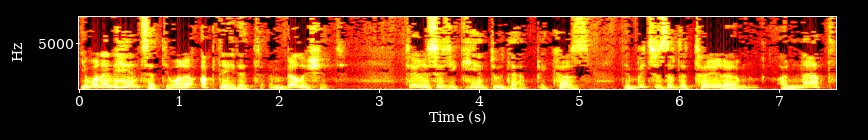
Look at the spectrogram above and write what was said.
You want to enhance it, you want to update it, embellish it. Torah says you can't do that because the mitzvahs of the Torah are not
